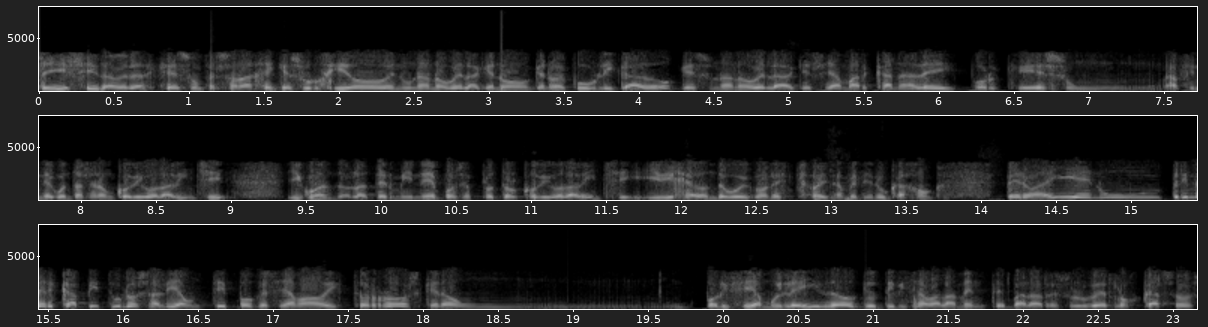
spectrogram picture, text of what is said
Sí, sí, la verdad es que es un personaje que surgió en una novela que no que no he publicado, que es una novela que se llama Arcana Ley, porque es un, a fin de cuentas era un código da Vinci, y cuando la terminé pues explotó el código da Vinci, y dije, ¿a dónde voy con esto? Y la metí en un cajón. Pero ahí en un primer capítulo salía un tipo que se llamaba Víctor Ross, que era un policía muy leído, que utilizaba la mente para resolver los casos,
